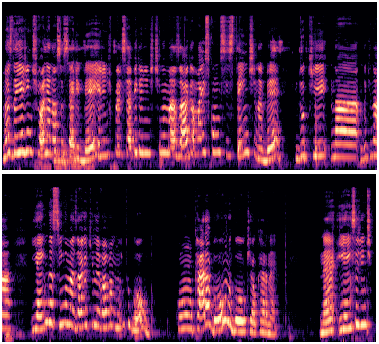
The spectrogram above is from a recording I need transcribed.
Mas daí a gente olha a nossa Série B e a gente percebe que a gente tinha uma zaga mais consistente na B do que na, do que na A. E ainda assim uma zaga que levava muito gol. Com um cara bom no gol, que é o Carné. Né? E aí se a gente...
